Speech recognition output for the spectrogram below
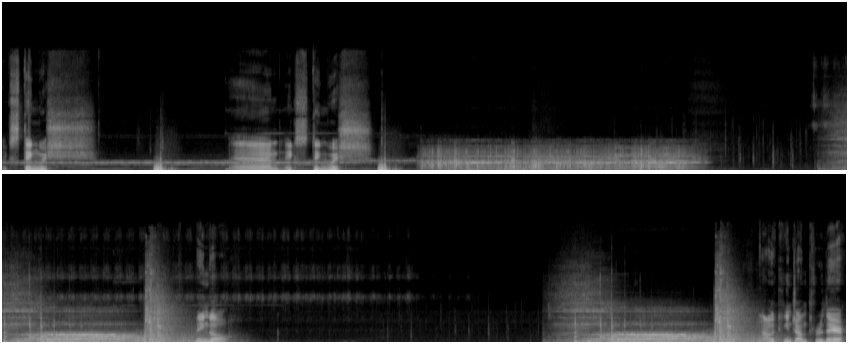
Extinguish and extinguish. Bingo. Now we can jump through there.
